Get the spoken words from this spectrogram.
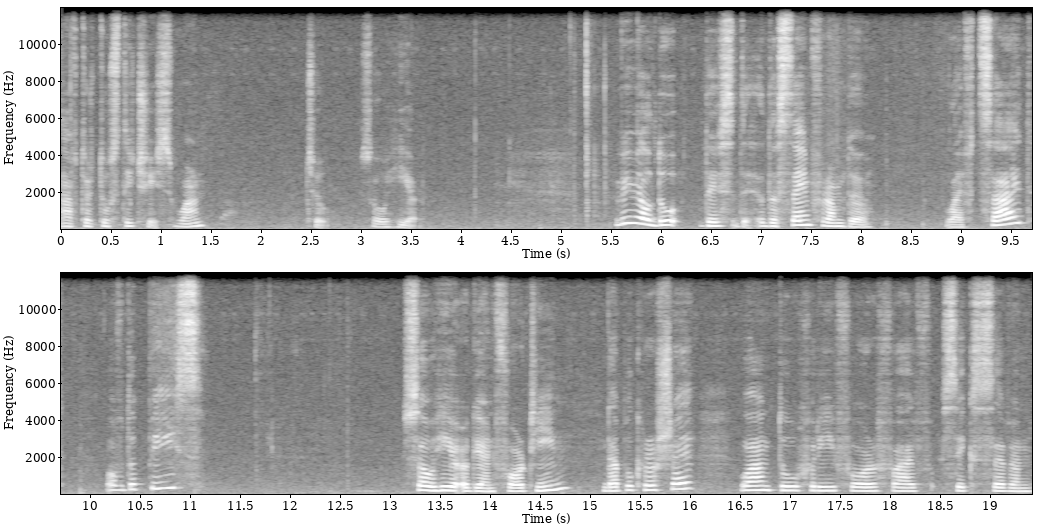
after two stitches one two. So here. We will do this the, the same from the left side of the piece. So here again 14 double crochet. 1 2 3 4 5 6 7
